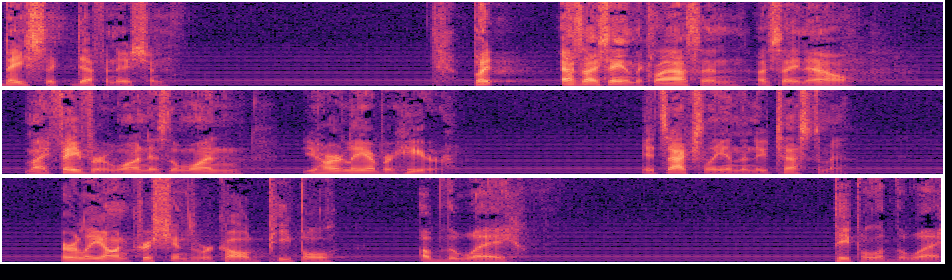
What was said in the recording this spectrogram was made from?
basic definition. But as I say in the class, and I say now, my favorite one is the one you hardly ever hear. It's actually in the New Testament. Early on, Christians were called people of the way. People of the way.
